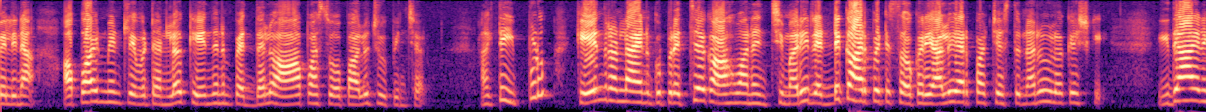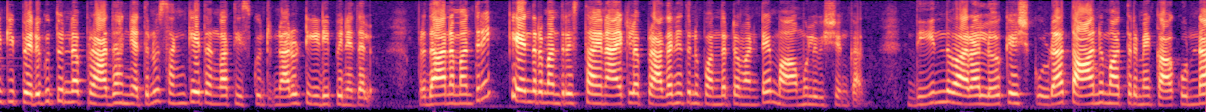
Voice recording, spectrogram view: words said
వెళ్ళిన అపాయింట్మెంట్లు ఇవ్వటంలో కేంద్రం పెద్దలు ఆపాసోపాలు చూపించారు. అయితే ఇప్పుడు కేంద్రంలో ఆయనకు ప్రత్యేక ఆహ్వానం ఇచ్చి మరీ రెడ్ కార్పెట్ సౌకర్యాలు ఏర్పాటు చేస్తున్నారు లోకేష్కి. ఇది ఆయనకి పెరుగుతున్న ప్రాధాన్యతను సంకేతంగా తీసుకుంటున్నారు టీడీపీ నేతలు. ప్రధానమంత్రి కేంద్ర మంత్రి స్థాయి నాయకుల ప్రాధాన్యతను పొందటం అంటే మామూలు విషయం కాదు. దీని ద్వారా లోకేష్ కూడా తాను మాత్రమే కాకుండా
